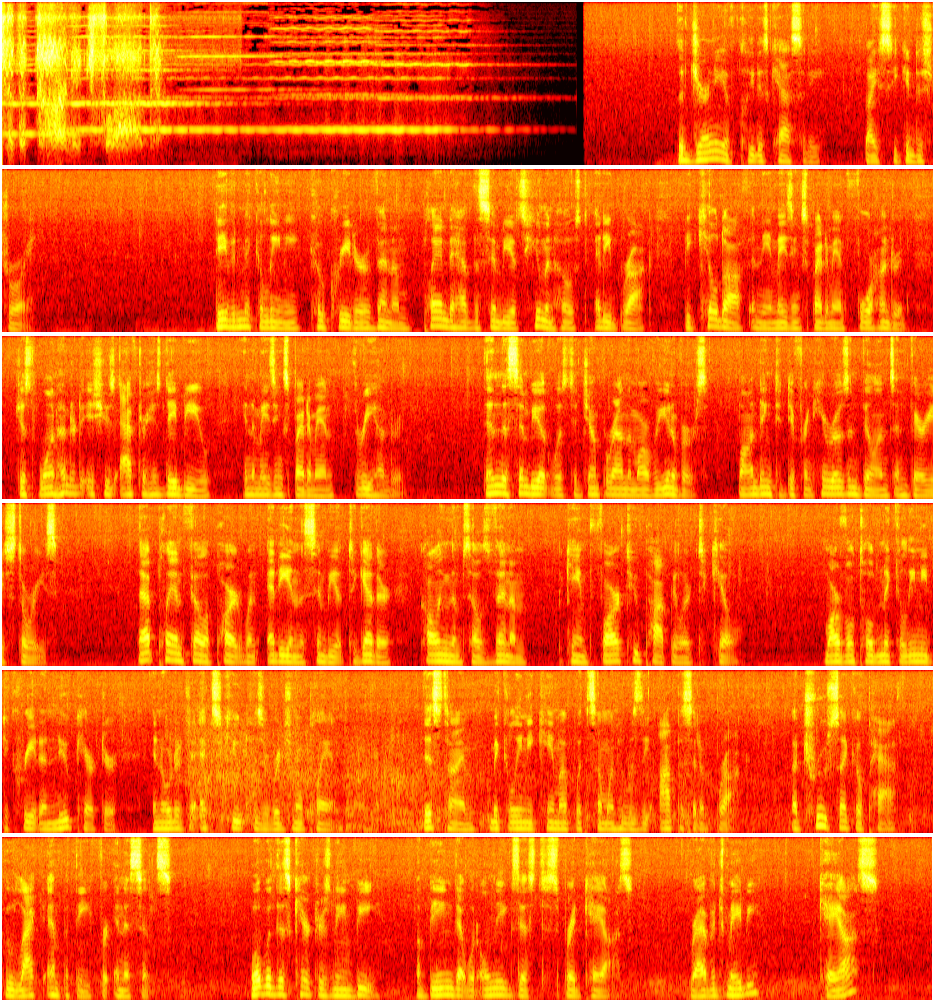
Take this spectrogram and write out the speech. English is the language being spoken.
to the Carnage Vlog. The Journey of Cletus Kasady by Siike and Destroy. David Michelinie, co creator of Venom, planned to have the symbiote's human host, Eddie Brock, be killed off in The Amazing Spider Man 400, just 100 issues after his debut in Amazing Spider Man 300. Then the symbiote was to jump around the Marvel Universe, bonding to different heroes and villains and various stories. That plan fell apart when Eddie and the symbiote together, calling themselves Venom, became far too popular to kill. Marvel told Michelinie to create a new character in order to execute his original plan. This time, Michelinie came up with someone who was the opposite of Brock, a true psychopath who lacked empathy for innocence. What would this character's name be? A being that would only exist to spread chaos. Ravage, maybe? Chaos?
